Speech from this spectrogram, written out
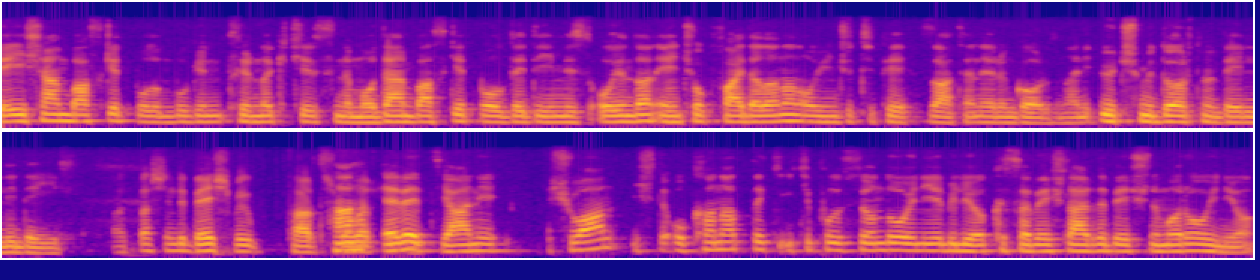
değişen basketbolun bugün tırnak içerisinde modern basketbol dediğimiz oyundan en çok faydalanan oyuncu tipi zaten Aaron Gordon. Hani 3 mü 4 mü belli değil. Hatta şimdi 5 mi tartışmalar. Ha, evet yani şu an işte o kanattaki iki pozisyonda oynayabiliyor. Kısa beşlerde 5 beş numara oynuyor.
